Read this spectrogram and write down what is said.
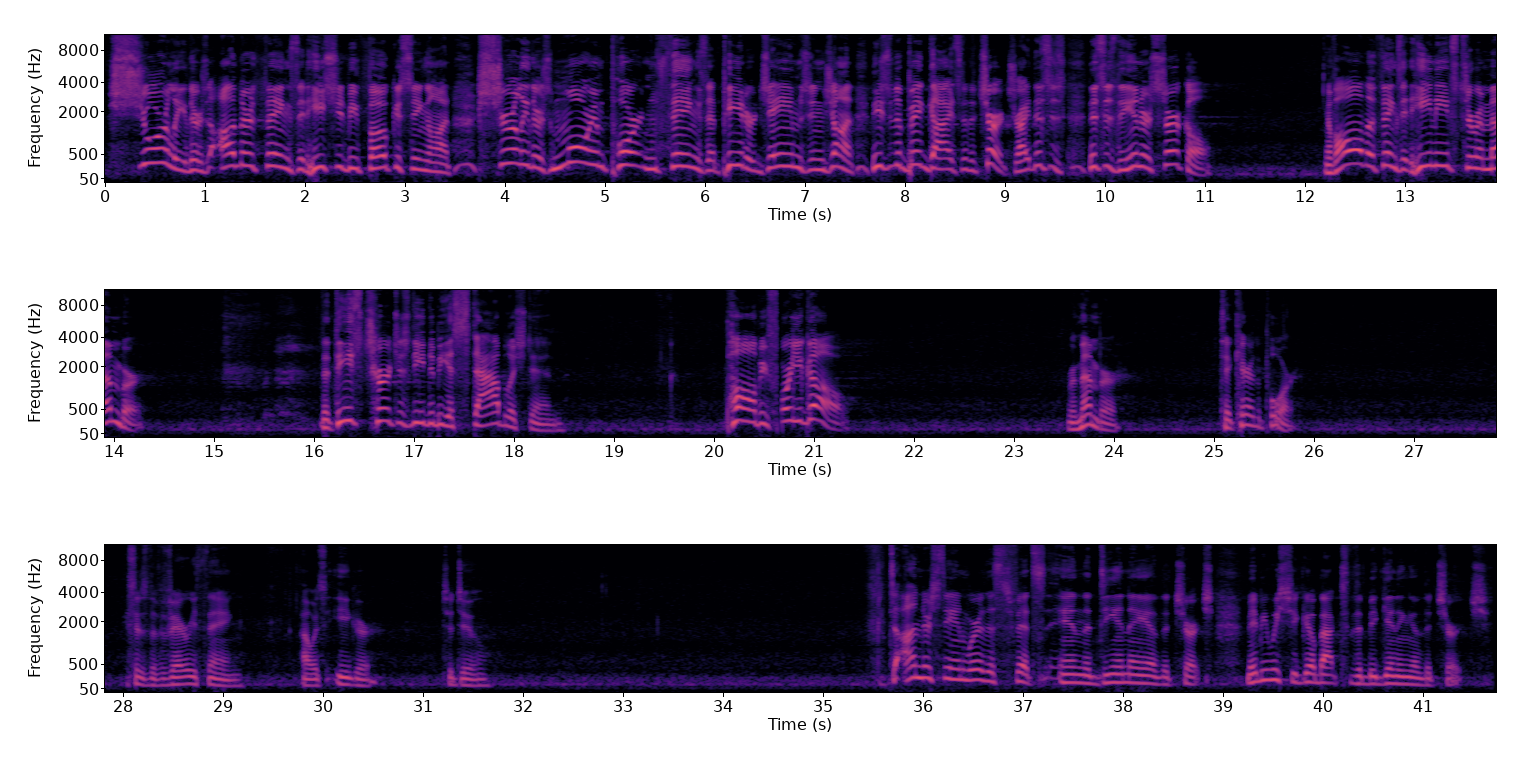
Surely there's other things that he should be focusing on. Surely there's more important things that Peter, James, and John, these are the big guys of the church, right? This is, this is the inner circle of all the things that he needs to remember that these churches need to be established in. Paul, before you go, remember, take care of the poor. He says the very thing I was eager to do. To understand where this fits in the DNA of the church, maybe we should go back to the beginning of the church.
